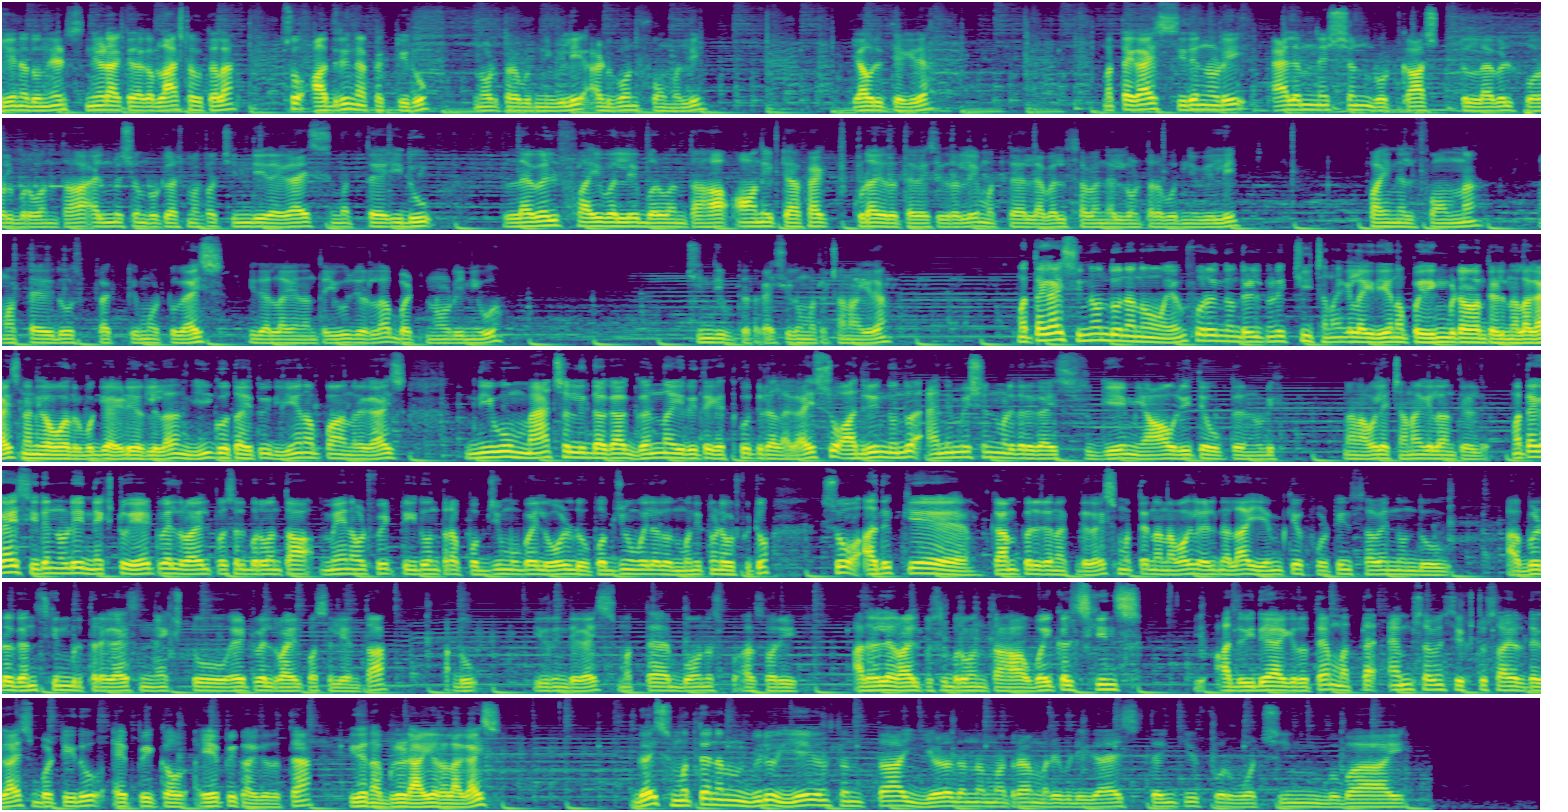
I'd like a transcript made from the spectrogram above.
ಏನದು ನೆಡ್ಸ್ ನೆಡ್ ಹಾಕಿದಾಗ ಬ್ಲಾಸ್ಟ್ ಆಗುತ್ತಲ್ಲ? ಸೊ ಅದ್ರಿನ ಎಫೆಕ್ಟ್ ಇದು. ನೋಡ್ತಾ ಇರ್ಬೋದು ನೀವು ಇಲ್ಲಿ ಅಡ್ವಾನ್ಸ್ ಫಾರ್ಮಲ್ಲಿ ಯಾವ ರೀತಿಯಾಗಿದೆ. ಮತ್ತು ಗಾಯ್ಸ್ ಇದೆ ನೋಡಿ ಅಲ್ಯುಮಿನೇಷನ್ ಬ್ರಾಡ್ಕಾಸ್ಟ್ ಲೆವೆಲ್ ಫೋರಲ್ಲಿ ಬರುವಂತಹ ಅಲ್ಯುಮಿನೇಷನ್ ಬ್ರಾಡ್ಕಾಸ್ಟ್ ಮಾತ್ರ ಚಿಂದಿದೆ ಗಾಯ್ಸ್ ಮತ್ತು ಇದು ಲೆವೆಲ್ ಫೈವಲ್ಲಿ ಬರುವಂತಹ ಆನ್ ಇಟ್ ಎಫೆಕ್ಟ್ ಕೂಡ ಇರುತ್ತೆ ಗೈಸ್ ಇದರಲ್ಲಿ. ಮತ್ತು ಲೆವೆಲ್ ಸೆವೆನಲ್ಲಿ ನೋಡ್ತಾ ಇರ್ಬೋದು ನೀವು ಇಲ್ಲಿ ಫೈನಲ್ ಫಾರ್ಮ್ನ ಮತ್ತು ಇದು ಸ್ಪೆಕ್ಟಿಮೋಟು ಗೈಸ್ ಇದೆಲ್ಲ ಏನಂತ ಯೂಸ್ ಇರಲ್ಲ ಬಟ್ ನೋಡಿ ನೀವು. ಚಿಂದಿ ಬಿಟ್ಟಿದೆ ಗೈಸ್ ಇದು ಮಾತ್ರ ಚೆನ್ನಾಗಿದೆ. ಮತ್ತು ಗೈಸ್ ಇನ್ನೊಂದು ನಾನು ಎಂ ಫೋರ್ ಒಂದು ಹೇಳಿದ್ ನೋಡಿ ಚೀ ಚೆನ್ನಾಗಿಲ್ಲ, ಇದು ಏನಪ್ಪ, ಇದು ಹಿಂಗೆ ಬಿಟ್ಟಾರ ಅಂತ ಹೇಳಿದ್ನಲ್ಲ ಗಾಯ್ಸ್ ನನಗೆ ಅದ್ರ ಬಗ್ಗೆ ಐಡಿಯಾ ಇರಲಿಲ್ಲ. ನನಗೆ ಈಗ ಗೊತ್ತಾಯಿತು, ಇದು ಏನಪ್ಪ ಅಂದರೆ ಗಾಯ್ಸ್ ನೀವು ಮ್ಯಾಚಲ್ಲಿದ್ದಾಗ ಗನ್ನ ಈ ರೀತಿಯಾಗಿ ಎತ್ಕೋತಿರಲ್ಲ ಗಾಯ್ಸ್ ಸೊ ಅದರಿಂದ ಒಂದು ಆ್ಯನಿಮೇಷನ್ ಮಾಡಿದ್ದಾರೆ ಗಾಯ್ಸ್ ಗೇಮ್ ಯಾವ ರೀತಿ ಹೋಗ್ತದೆ ನೋಡಿ. ನಾನು ಅವಾಗಲೇ ಚೆನ್ನಾಗಿಲ್ಲ ಅಂತ ಹೇಳಿದೆ. ಮತ್ತೆ ಗೈಸ್ ಇದನ್ನು ನೋಡಿ ನೆಕ್ಸ್ಟ್ ಏ ಟ್ವೆಲ್ ರಾಯಲ್ ಪರ್ಸಲ್ಲಿ ಬರುವಂಥ ಮೇನ್ ಔಟ್ಫಿಟ್ ಇದೊಂಥರ ಪಬ್ಜಿ ಮೊಬೈಲ್ ಓಲ್ಡ್ ಪಬ್ಜಿ ಮೊಬೈಲಲ್ಲಿ ಒಂದು ಬಂದಿತ್ತು ನೋಡಿ ಔಟ್ಫಿಟ್ಟು ಸೊ ಅದಕ್ಕೆ ಕಂಪ್ಯಾರಿಸನ್ ಆಗ್ತದೆ ಗೈಸ್ ಮತ್ತು ನಾನು ಅವಾಗಲೇ ಹೇಳಿದ್ನಲ್ಲ ಎಂ ಕೆ ಫೋರ್ಟೀನ್ ಸೆವೆನ್ ಒಂದು ಅಬ್ಬಿಡೋ ಗನ್ ಸ್ಕಿನ್ ಬಿಡ್ತಾರೆ guys next A twelve royal ಪಾಸಲ್ಲಿ ಅಂತ. ಅದು ಇದರಿಂದ ಗೈಸ್ ಮತ್ತು ಬೋನಸ್ ಸಾರಿ ಅದರಲ್ಲೇ ರಾಯಲ್ ಪಸಲ್ ಬರುವಂತಹ ವೆಹಿಕಲ್ ಸ್ಕಿನ್ಸ್ ಅದು ಇದೇ ಆಗಿರುತ್ತೆ. ಮತ್ತು ಎಂ ಸೆವೆನ್ ಸಿಕ್ಸ್ ಟು ಸಹ ಇರುತ್ತೆ ಗೈಸ್ ಬಟ್ ಇದು ಎಪಿಕ್ ಎಪಿಕ್ ಆಗಿರುತ್ತೆ. ಇದೇನು ಅಪ್ಗ್ರೇಡ್ ಆಗಿರಲ್ಲ ಗೈಸ್ ಗೈಸ್ ಮತ್ತೆ ನನ್ನ ವಿಡಿಯೋ ಹೇಗೆ ಅನಿಸ್ತಂತ ಹೇಳೋದನ್ನು ಮಾತ್ರ ಮರಿಬಿಡಿ guys thank you for watching bye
